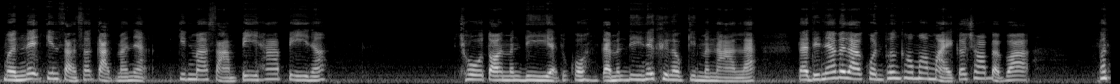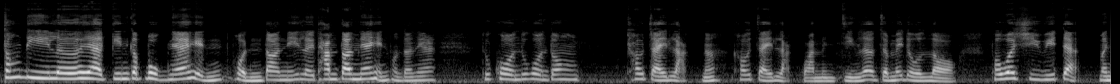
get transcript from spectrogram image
เหมือนเนี่ยกินสารสกัดมาเนี่ย กินมาสามปีห้าปีนะ โชว์ตอนมันดีอะทุกคน แต่มันดีนี่คือเรากินมานานแล้ว แต่ทีเนี้ยเวลาคนเพิ่งเข้ามาใหม่ก็ชอบแบบว่า มันต้องดีเลยอะกินกระปุกเนี้ยเห็นผลตอนนี้เลยทำตอนเนี้ยเห็นผลตอนเนี้ย ทุกคนทุกคนต้องเข้าใจหลักนะเข้าใจหลักความเป็นจริงแล้วจะไม่โดนหลอก เพราะว่าชีวิตอะมัน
